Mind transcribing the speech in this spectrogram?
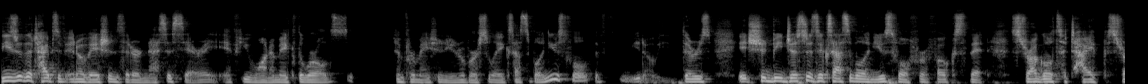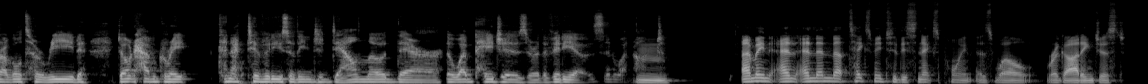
these are the types of innovations that are necessary if you want to make the world's information universally accessible and useful if you know there's it should be just as accessible and useful for folks that struggle to type struggle to read don't have great connectivity so they need to download their the web pages or the videos and whatnot Mm. I mean, and and then that takes me to this next point as well regarding just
